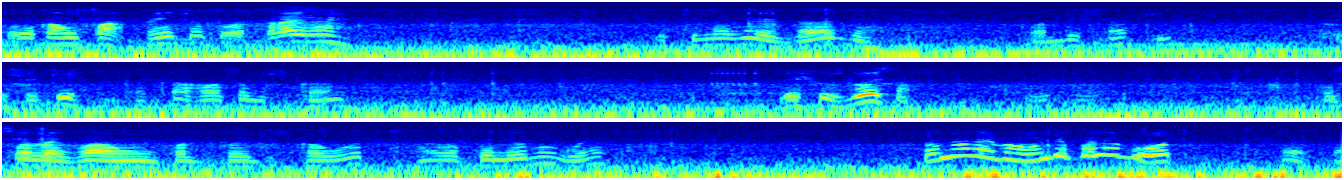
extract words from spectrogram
Colocar um pra frente e outro atrás, né? Na verdade, pode deixar aqui. Deixa aqui. Tá a carroça buscando. Deixa os dois, tá? Ou Você pra vai- levar um para depois buscar o outro, aí o pneu não aguenta. Então nós leva um e depois leva o outro. É, tá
